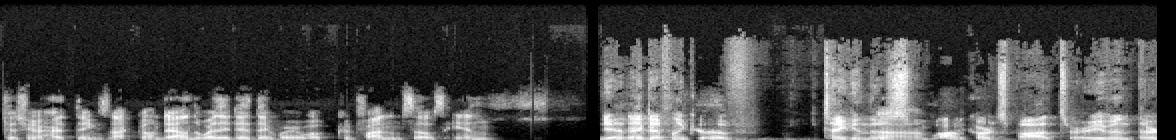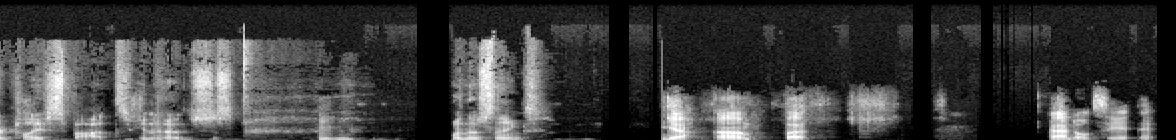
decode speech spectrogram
because you know had things not gone down the way they did, they very well could find themselves in. Yeah, they Maybe. definitely could have taken those Um, wild card spots or even third place spots. You know, it's just Mhm. one of those things. Yeah, um, but I don't see it.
